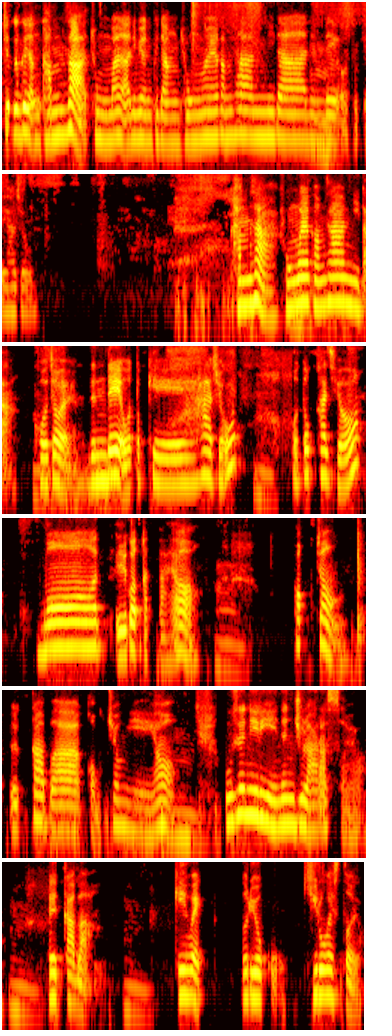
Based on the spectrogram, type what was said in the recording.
지금 그냥 감사, 정말 아니면 그냥 정말 감사합니다는데 어떻게 하죠? 감사, 정말 감사합니다. 거절, 는데 어떻게 하죠? 음, 어떡하죠? 뭐일 것 같아요? 음, 걱정, 을까봐 걱정이에요. 음, 무슨 일이 있는 줄 알았어요. 음, 을까봐. 음, 계획, 으려고, 기로했어요.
